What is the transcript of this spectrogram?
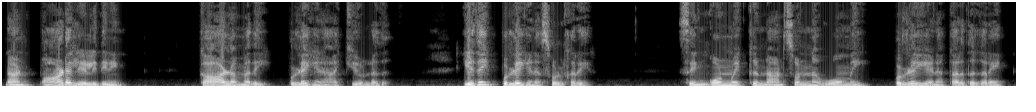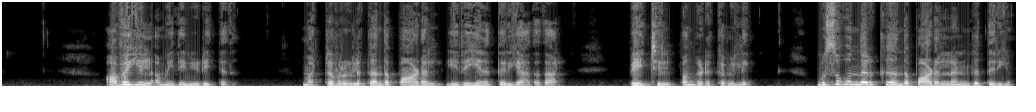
நான் பாடல் எழுதினேன். காலம் அதை பிழையென ஆக்கியுள்ளது. எதை பிழையென சொல்கிறேன்? செங்கோன்மைக்கு நான் சொன்ன ஓமை பிழை என கருதுகிறேன். அவையில் அமைதி நீடித்தது. மற்றவர்களுக்கு அந்த பாடல் எது என தெரியாததால் பேச்சில் பங்கெடுக்கவில்லை. முசுகுந்தருக்கு அந்த பாடல் நன்கு தெரியும்.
